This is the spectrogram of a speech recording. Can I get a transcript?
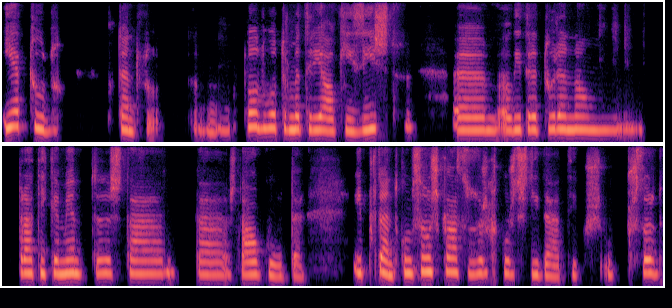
e é tudo. Portanto, todo o outro material que existe, uh, a literatura não praticamente está está, está oculta. E, portanto, como são escassos os recursos didáticos, o professor de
